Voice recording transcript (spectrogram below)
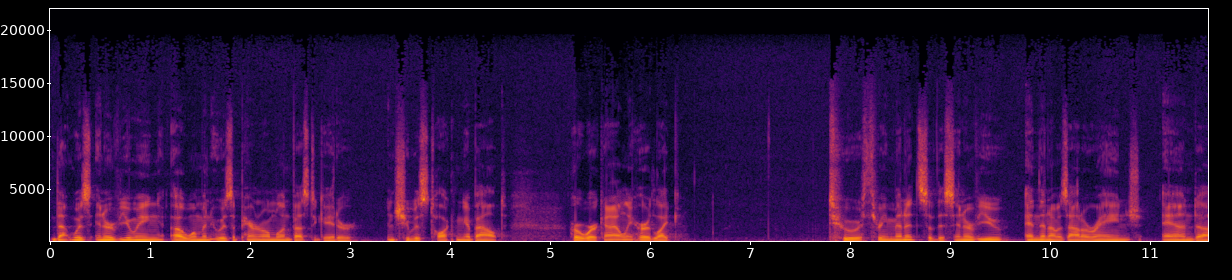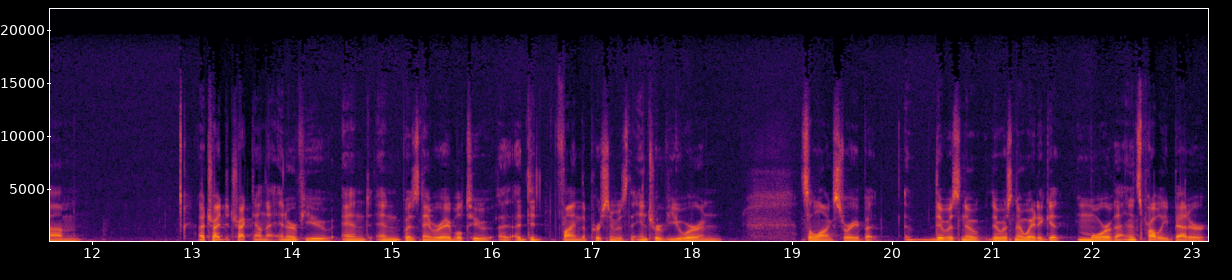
that was interviewing a woman who was a paranormal investigator, and she was talking about her work. And I only heard like two or three minutes of this interview, and then I was out of range. And um, I tried to track down that interview, and and was never able to. I, I did find the person who was the interviewer, and it's a long story, but there was no there was no way to get more of that, and it's probably better.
